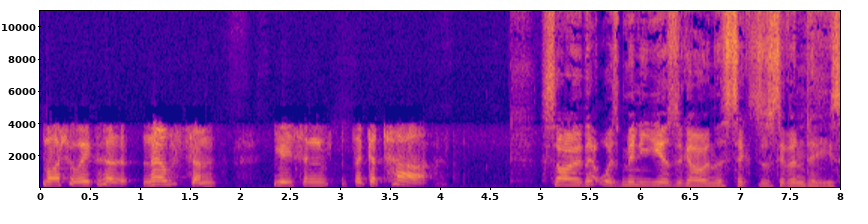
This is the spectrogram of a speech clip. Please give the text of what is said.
Motueka Nelson using the guitar. So that was many years ago in the 60s or 70s.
